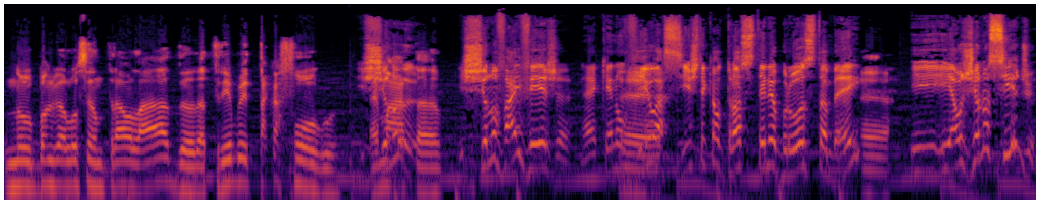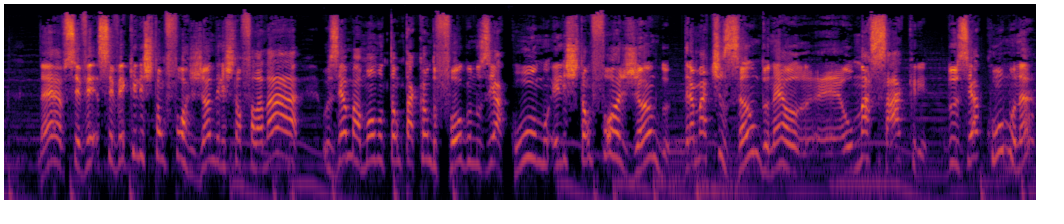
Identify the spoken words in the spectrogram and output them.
no bangalô central lá do- da tribo e taca fogo. Estilo, mata. estilo vai e veja, né? Quem não É. viu, assista, que é um troço tenebroso também. É. E, e é o genocídio. Né? Você, vê, você vê que eles estão forjando, eles estão falando, ah, os Yamamomo estão tacando fogo nos Yakumo, eles estão forjando, dramatizando, né, o, é, o massacre dos Yakumo, né?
